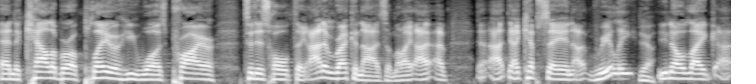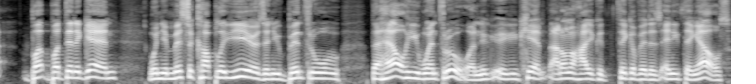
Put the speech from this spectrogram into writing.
and the caliber of player he was prior to this whole thing. I didn't recognize him. Like I I, I kept saying, uh, really? Yeah. You know, like uh, but but then again, when you miss a couple of years and you've been through the hell he went through, and you, you can't. I don't know how you could think of it as anything else,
